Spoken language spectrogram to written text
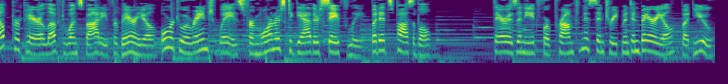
help prepare a loved one's body for burial, or to arrange ways for mourners to gather safely, but it's possible. There is a need for promptness in treatment and burial, but you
